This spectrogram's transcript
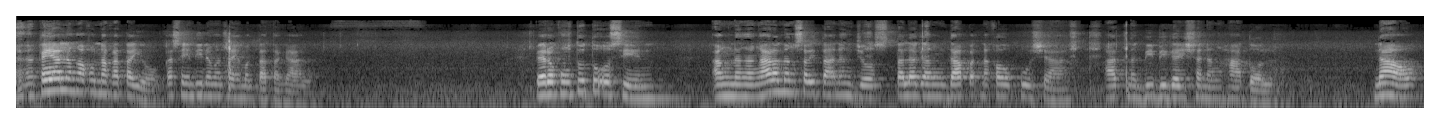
kaya lang ako nakatayo kasi hindi naman tayo magtatagal. Pero kung tutuusin, ang nangangaral ng salita ng Diyos, talagang dapat nakaupo siya at nagbibigay siya ng hatol. Now,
